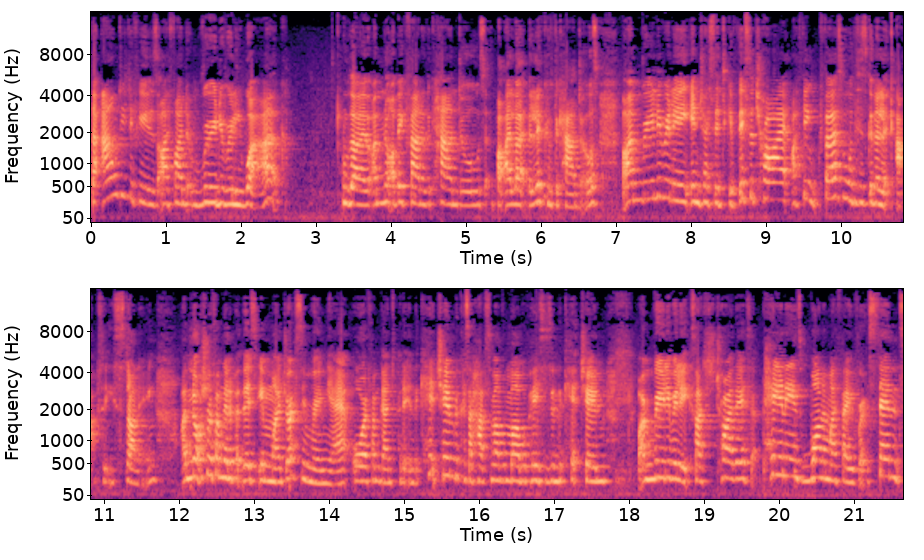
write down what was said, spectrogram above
The Aldi diffusers I find really, really work although I'm not a big fan of the candles but I like the look of the candles. But I'm really really interested to give this a try. I think first of all this is going to look absolutely stunning. I'm not sure if I'm going to put this in my dressing room yet or if I'm going to put it in the kitchen because I have some other marble pieces in the kitchen. But I'm really really excited to try this. Peony is one of my favorite scents.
